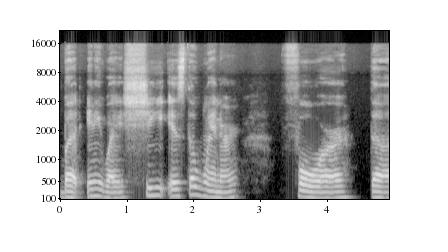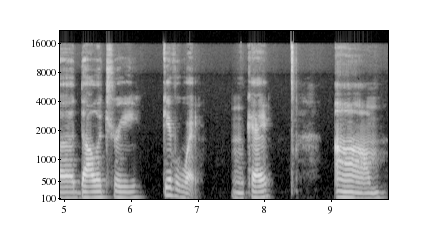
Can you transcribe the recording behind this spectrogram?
but anyway, she is the winner for the Dollar Tree giveaway. Okay. Um,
